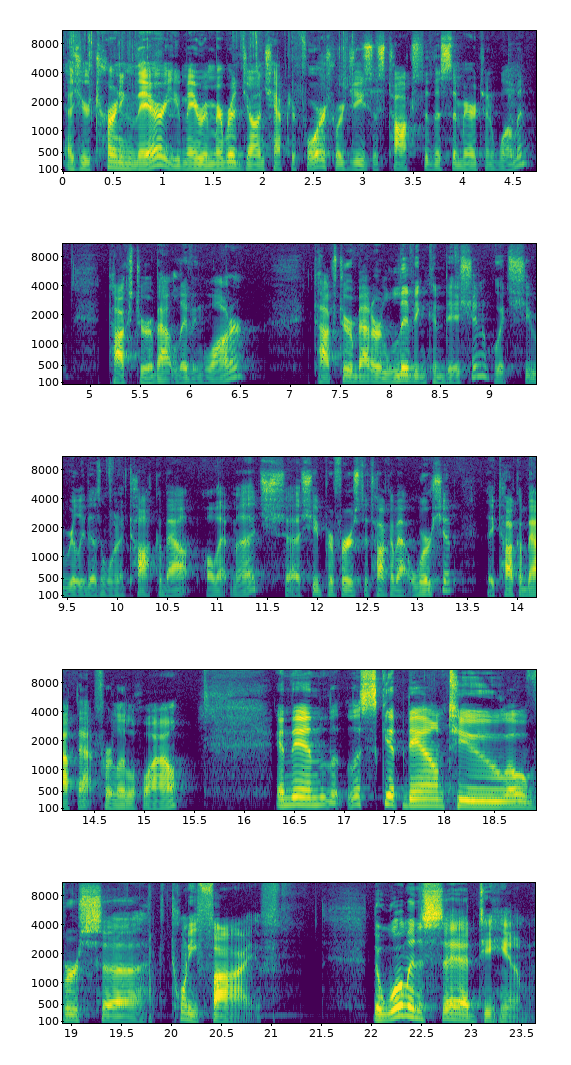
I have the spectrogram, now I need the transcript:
As you're turning there, you may remember John chapter 4 is where Jesus talks to the Samaritan woman, talks to her about living water, talks to her about her living condition, which she really doesn't want to talk about all that much. Uh, she prefers to talk about worship. They talk about that for a little while. And then let's skip down to oh, verse uh, 25. The woman said to him,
